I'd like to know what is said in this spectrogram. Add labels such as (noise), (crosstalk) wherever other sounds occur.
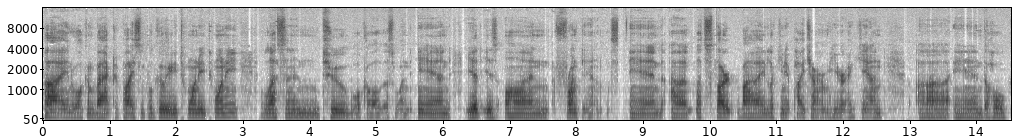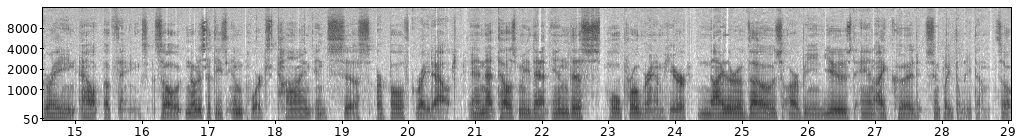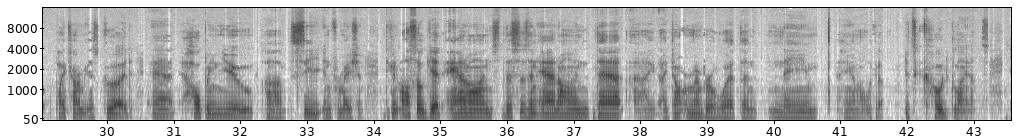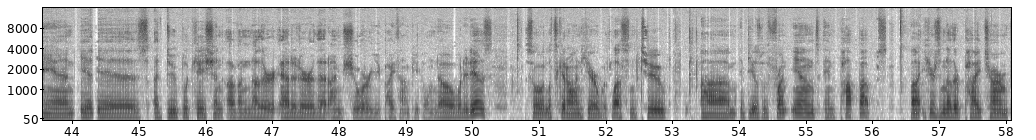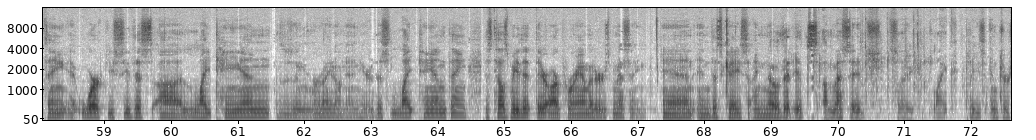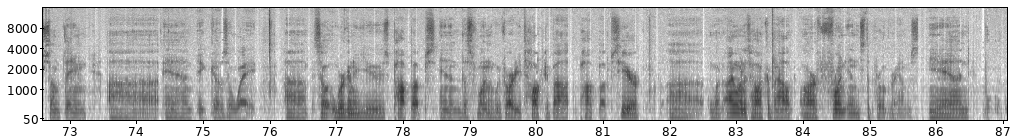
Hi, and welcome back to PySimpleGUI 2020, lesson two, we'll call this one. And it is on front ends. And uh, let's start by looking at PyCharm here again uh, and the whole graying out of things. So notice that these imports, time and sys, are both grayed out. And that tells me that in this whole program here, neither of those are being used and I could simply delete them. So PyCharm is good at helping you uh, see information. You can also get add-ons. This is an add-on that I, I don't remember what the name, hang on, I'll look it up it's Code Glance, and it is a duplication of another editor that I'm sure you Python people know what it is. So let's get on here with lesson two. Um, it deals with front ends and pop-ups. Uh, here's another PyCharm thing at work. You see this uh, light tan, zoom right on in here, this light tan thing. This tells me that there are parameters missing. And in this case, I know that it's a message. So you could like, please enter something uh, and it goes away. Um, so we're going to use pop-ups in this one. We've already talked about pop-ups here. Uh, what I want to talk about are front ends to programs. And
